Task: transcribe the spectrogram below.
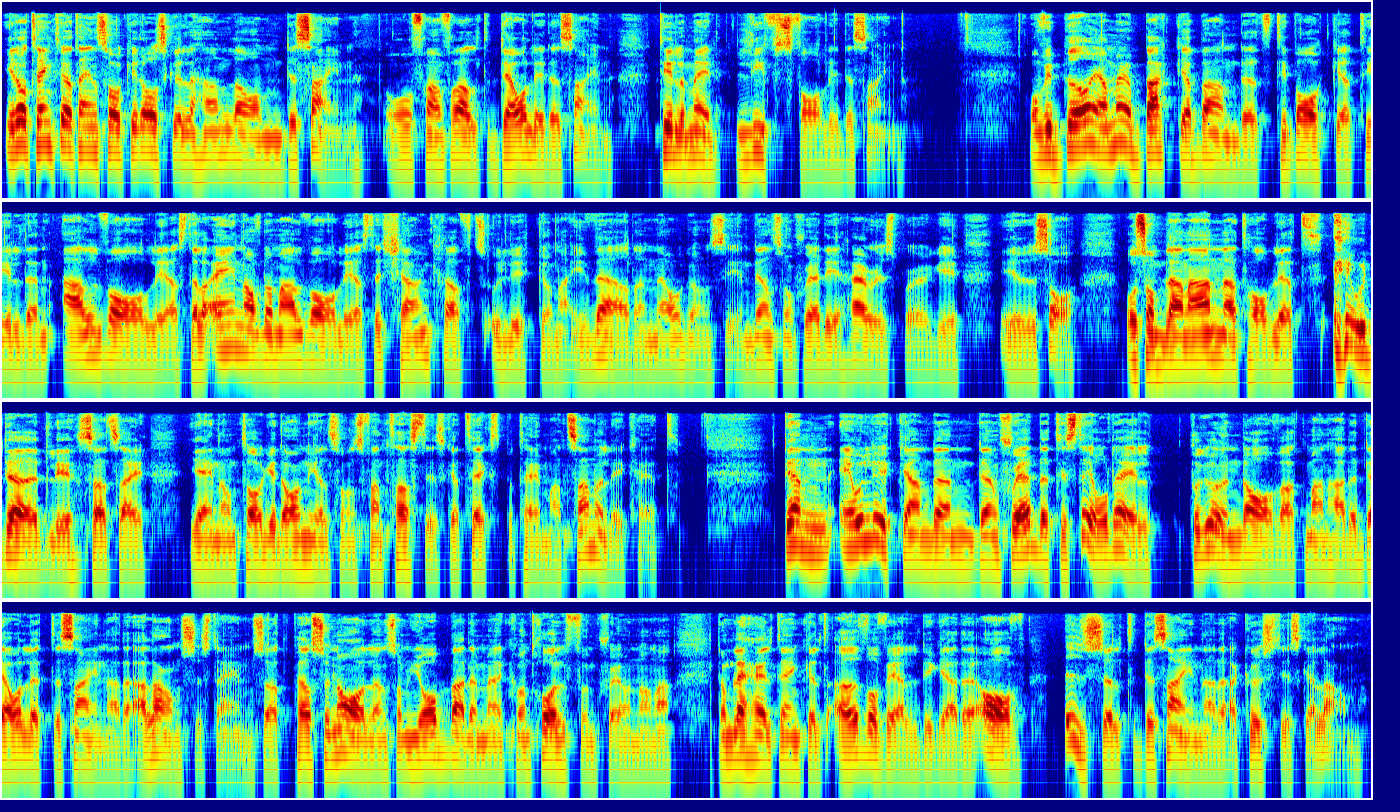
Idag tänkte jag att en sak idag skulle handla om design och framförallt dålig design. Till och med livsfarlig design. Om vi börjar med att backa bandet tillbaka till den allvarligaste, eller en av de allvarligaste kärnkraftsolyckorna i världen någonsin. Den som skedde i Harrisburg i, i USA. Och som bland annat har blivit odödlig, så att säga, genom Tage Danielssons fantastiska text på temat sannolikhet. Den olyckan den, den skedde till stor del på grund av att man hade dåligt designade alarmsystem. Så att personalen som jobbade med kontrollfunktionerna, de blev helt enkelt överväldigade av uselt designade akustiska larm.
